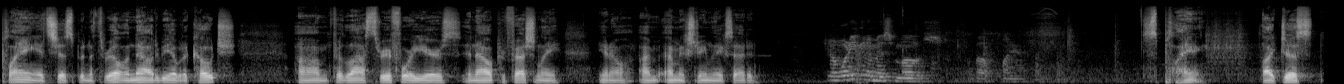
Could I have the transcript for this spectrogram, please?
playing. It's just been a thrill. And now to be able to coach um, for the last three or four years and now professionally, you know, I'm, I'm extremely excited. Joe, what are you gonna miss most playing, like just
